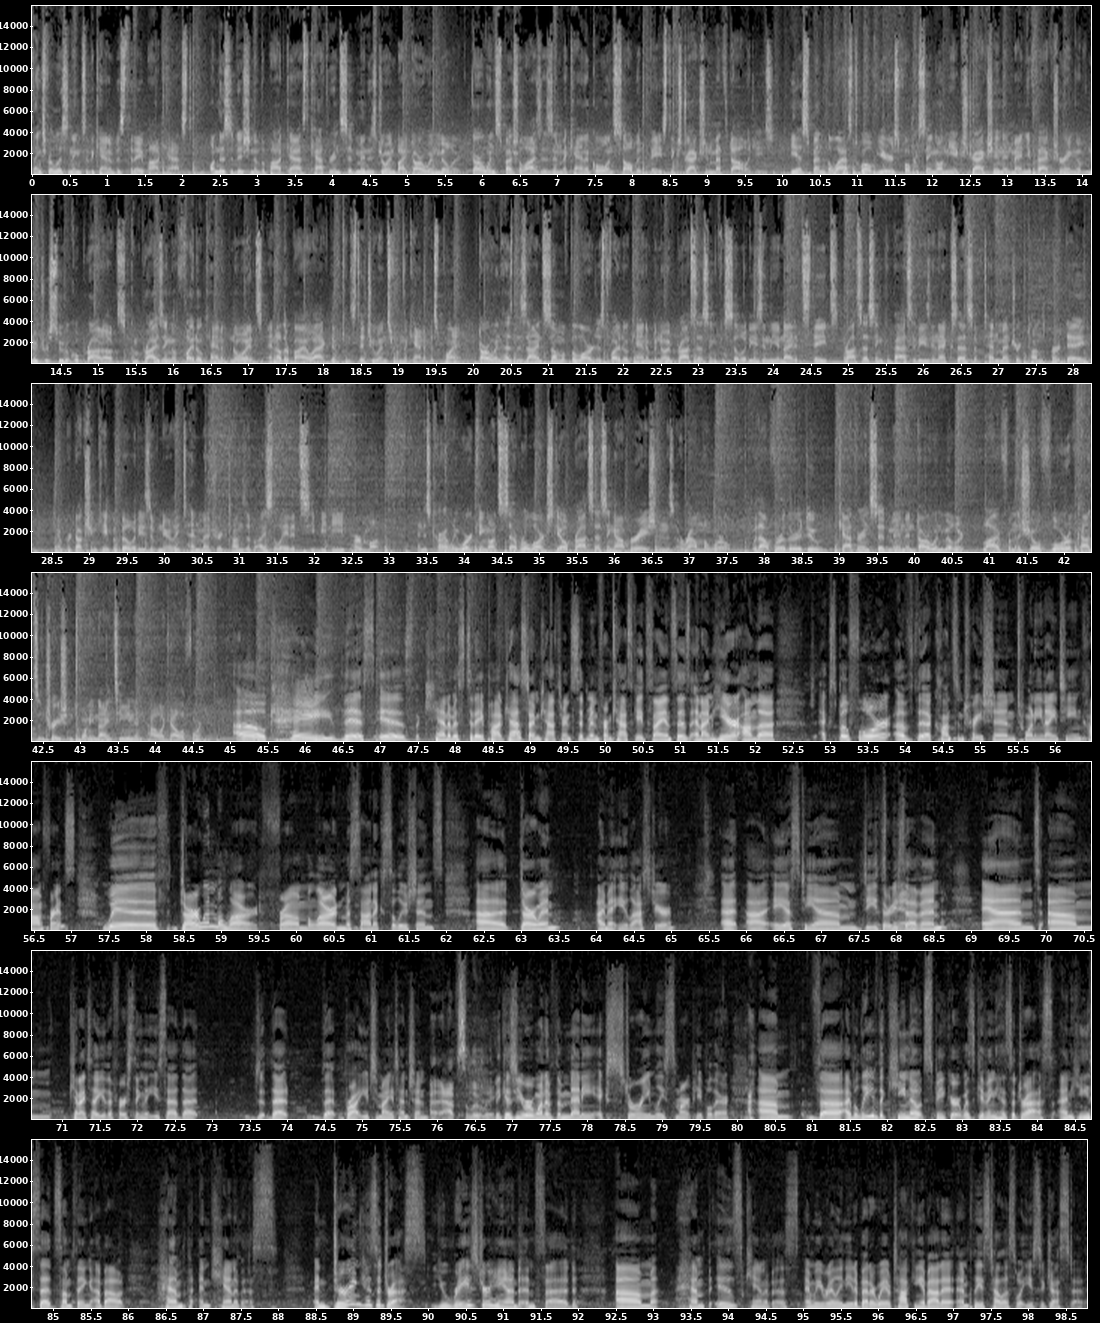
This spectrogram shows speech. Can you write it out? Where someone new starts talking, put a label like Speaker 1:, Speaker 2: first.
Speaker 1: Thanks for listening to the Cannabis Today podcast. On this edition of the podcast, Catherine Sidman is joined by Darwin Millard. Darwin specializes in mechanical and solvent based extraction methodologies. He has spent the last 12 years focusing on the extraction and manufacturing of nutraceutical products comprising of phytocannabinoids and other bioactive constituents from the cannabis plant. Darwin has designed some of the largest phytocannabinoid processing facilities in the United States, processing capacities in excess of 10 metric tons per day and production capabilities of nearly 10 metric tons of isolated CBD per month, and is currently working on several large scale processing operations around the world. Without further ado, Catherine Sidman and Darwin Millard, live from the show floor of Concentration 2019 in Pala, California.
Speaker 2: Okay, this is the Cannabis Today podcast. I'm Catherine Sidman from Cascade Sciences, and I'm here on the expo floor of the Concentration 2019 conference with Darwin Millard from Millard Masonic Solutions. Uh, Darwin, I met you last year at uh, ASTM D37.
Speaker 3: Yes,
Speaker 2: and um, can I tell you the first thing that you said that that that brought you to my attention?
Speaker 3: Uh, absolutely.
Speaker 2: Because you were one of the many extremely smart people there. Um, the I believe the keynote speaker was giving his address, and he said something about hemp and cannabis. And during his address, you raised your hand and said, um, "Hemp is cannabis, and we really need a better way of talking about it. And please tell us what you suggested."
